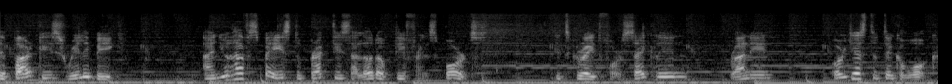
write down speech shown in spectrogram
The park is really big and you have space to practice a lot of different sports. It's great for cycling, running, or just to take a walk.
